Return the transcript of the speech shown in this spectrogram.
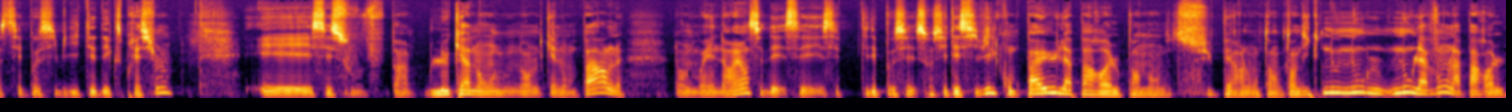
ses possibilités d'expression. Et c'est le cas dans, lequel on parle dans le Moyen-Orient, c'est des, sociétés civiles qui n'ont pas eu la parole pendant super longtemps, tandis que nous, nous, nous l'avons la parole.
